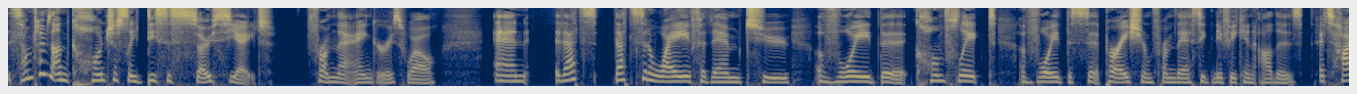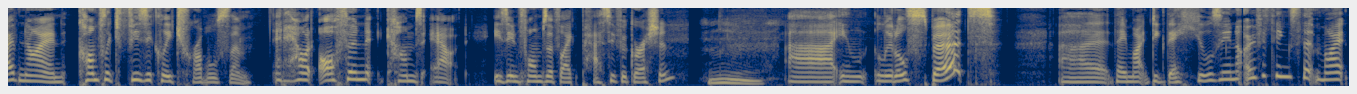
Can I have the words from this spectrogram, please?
sometimes unconsciously disassociate from their anger as well, and that's that's in a way for them to avoid the conflict, avoid the separation from their significant others. A type nine conflict physically troubles them, and how it often comes out is in forms of like passive aggression uh, in little spurts. Uh, they might dig their heels in over things that might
